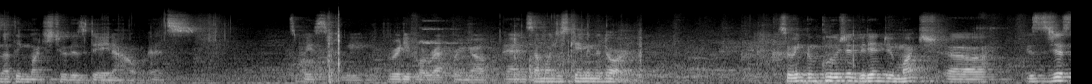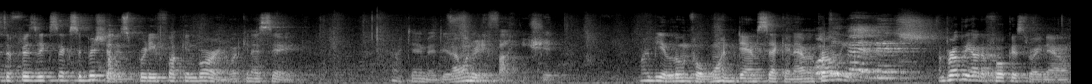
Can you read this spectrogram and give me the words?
There's nothing much to this day now. It's it's basically ready for wrapping up, and someone just came in the door. So in conclusion, we didn't do much. Uh, it's just a physics exhibition. It's pretty fucking boring. What can I say? God damn it, dude! I want to. fucking shit. I want to be alone for one damn second. I'm probably. I'm probably out of focus right now.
